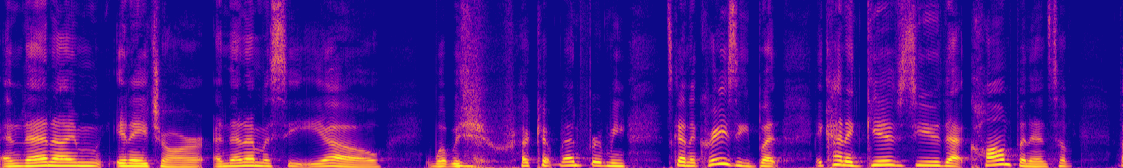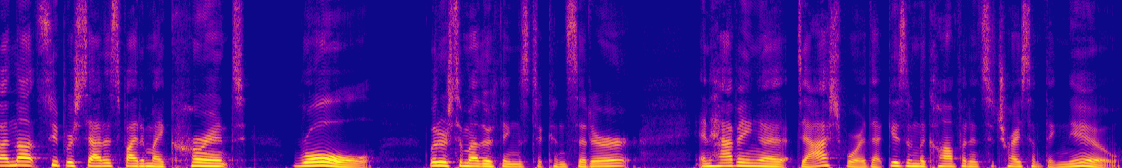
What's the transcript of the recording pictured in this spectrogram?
and then I'm in HR and then I'm a CEO. What would you recommend for me? It's kind of crazy, but it kind of gives you that confidence of if I'm not super satisfied in my current role, what are some other things to consider? And having a dashboard that gives them the confidence to try something new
